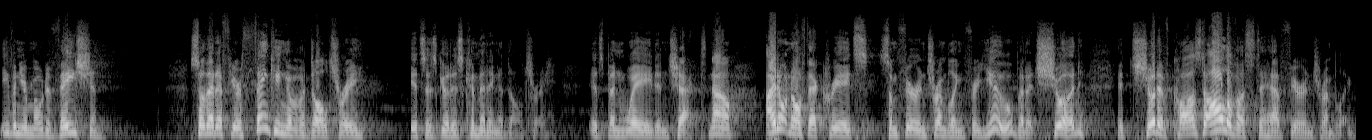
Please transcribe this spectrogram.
even your motivation, so that if you're thinking of adultery, it's as good as committing adultery. It's been weighed and checked. Now, I don't know if that creates some fear and trembling for you, but it should. It should have caused all of us to have fear and trembling.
